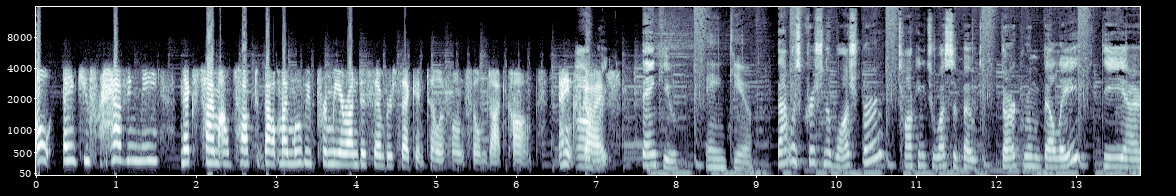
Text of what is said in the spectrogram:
Oh, thank you for having me. Next time I'll talk about my movie premiere on December 2nd, telephonefilm.com. Thanks, All guys. Right. Thank you. Thank you. That was Krishna Washburn talking to us about Darkroom Ballet, the uh,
